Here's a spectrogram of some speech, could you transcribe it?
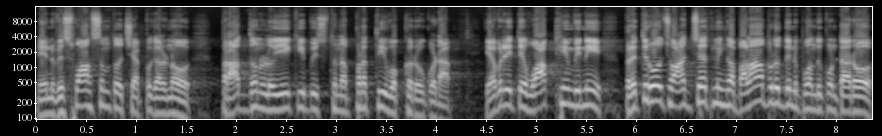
నేను విశ్వాసంతో చెప్పగలను ప్రార్థనలో ఏకీపిస్తున్న ప్రతి ఒక్కరూ కూడా ఎవరైతే వాక్యం విని ప్రతిరోజు ఆధ్యాత్మికంగా బలాభివృద్ధిని పొందుకుంటారో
